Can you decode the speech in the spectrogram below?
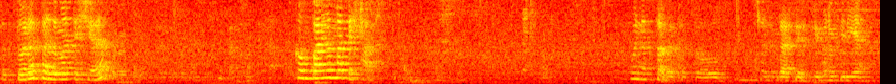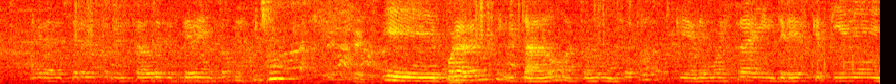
doctora Paloma Tejeda. Con Paloma Tejada. Buenas tardes a todos. Muchas gracias. Primero quería agradecer a los organizadores de este evento. ¿Me escuchan? Eh, por habernos invitado a todos nosotros, porque demuestra el interés que tiene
